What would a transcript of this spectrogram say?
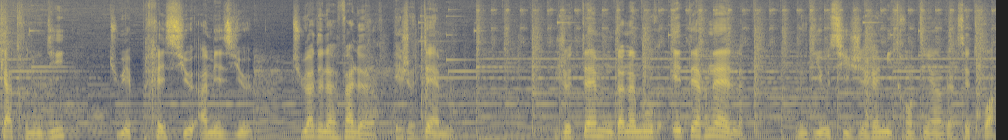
4 nous dit Tu es précieux à mes yeux, tu as de la valeur et je t'aime. Je t'aime d'un amour éternel, nous dit aussi Jérémie 31, verset 3.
